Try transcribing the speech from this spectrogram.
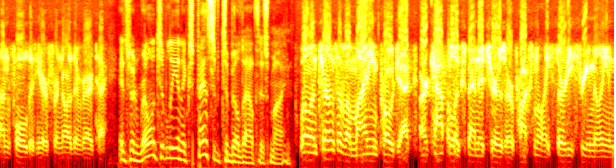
unfolded here for Northern Vertex. It's been relatively inexpensive to build out this mine. Well, in terms of a mining project, our capital expenditures are approximately $33 million.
